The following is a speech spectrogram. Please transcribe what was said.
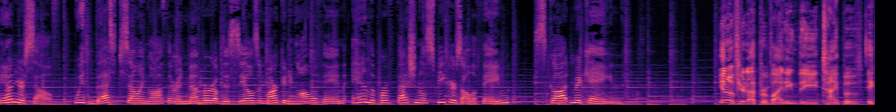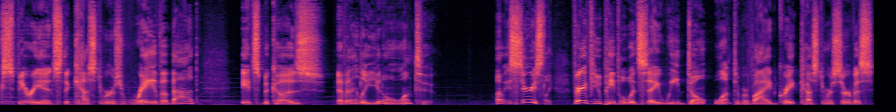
and yourself with best selling author and member of the Sales and Marketing Hall of Fame and the Professional Speakers Hall of Fame, Scott McKain. You know, if you're not providing the type of experience that customers rave about, it's because evidently you don't want to. I mean, seriously, very few people would say we don't want to provide great customer service.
